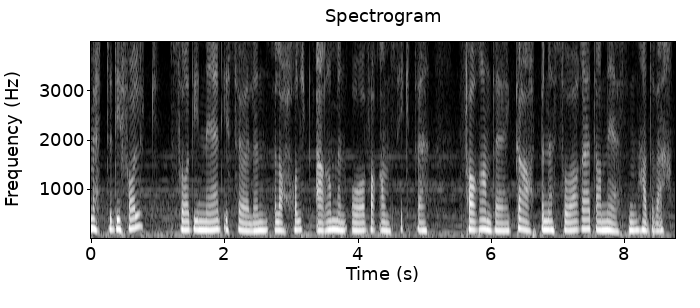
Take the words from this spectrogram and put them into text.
Møtte de folk, så de ned i sølen eller holdt armen over ansiktet foran det gapende såret der nesen hadde vært.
